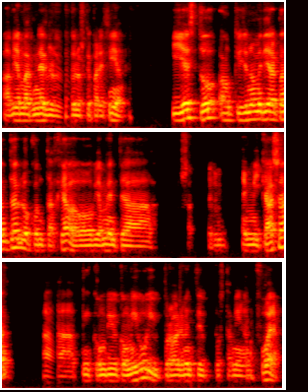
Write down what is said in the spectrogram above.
había más nervios de los que parecían. Y esto, aunque yo no me diera cuenta, lo contagiaba obviamente a, en, mi casa, a, quien convive conmigo y probablemente pues también fuera.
